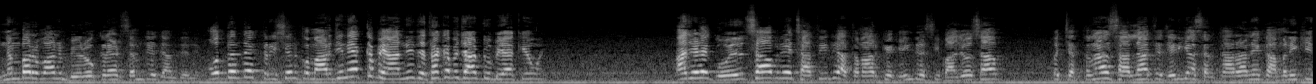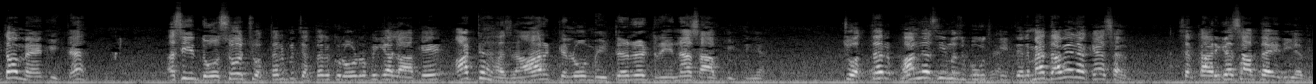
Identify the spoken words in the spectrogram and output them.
ਨੰਬਰ 1 ਬਿਊਰੋਕਰੇਟ ਸਮਝੇ ਜਾਂਦੇ ਨੇ। ਉਦੋਂ ਦੇ ਕ੍ਰਿਸ਼ਨ ਕੁਮਾਰ ਜੀ ਨੇ ਇੱਕ ਬਿਆਨ ਨਹੀਂ ਦਿੱਤਾ ਕਿ ਪੰਜਾਬ ਡੁੱਬਿਆ ਕਿਉਂ ਹੈ। ਆ ਜਿਹੜੇ ਗੋਇਲ ਸਾਹਿਬ ਨੇ ਛਾਤੀ ਤੇ ਹੱਥ ਮਾਰ ਕੇ ਕਹਿੰਦੇ ਸੀ ਬਾਜੋ ਸਾਹਿਬ 75 ਸਾਲਾਂ 'ਚ ਜਿਹੜੀਆਂ ਸਰਕਾਰਾਂ ਨੇ ਕੰਮ ਨਹੀਂ ਕੀਤਾ, ਉਹ ਮੈਂ ਕੀਤਾ। ਅਸੀਂ 274 75 ਕਰੋੜ ਰੁਪਇਆ ਲਾ ਕੇ 8000 ਕਿਲੋਮੀਟਰ ਡਰੇਨਾਂ ਸਾਫ਼ ਕੀਤੀਆਂ। 74 ਬੰਨ ਅਸੀਂ ਮਜ਼ਬੂਤ ਕੀਤੇ ਨੇ। ਮੈਂ ਦਾਅਵੇ ਨਾ ਕਹਿ ਸਕਦਾ। ਸਰਕਾਰੀਆ ਸਾਹਿਬ ਦਾ ਏਰੀਆ ਵੀ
